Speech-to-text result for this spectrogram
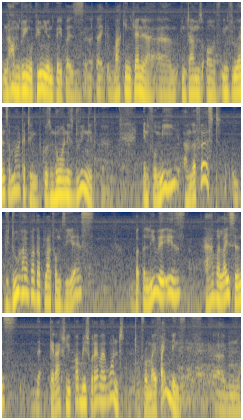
now I'm doing opinion papers, uh, like back in Kenya, um, in terms of influencer marketing, because no one is doing it. And for me, I'm the first. We do have other platforms, yes, but the leeway is I have a license that can actually publish whatever I want from my findings, um,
